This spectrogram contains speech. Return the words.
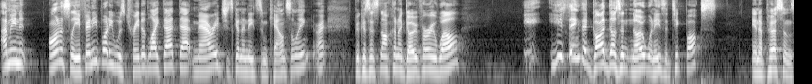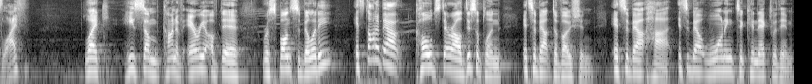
I mean, honestly, if anybody was treated like that, that marriage is going to need some counseling, right? Because it's not going to go very well. You think that God doesn't know when He's a tick box in a person's life? Like He's some kind of area of their responsibility? It's not about cold, sterile discipline, it's about devotion. It's about heart. It's about wanting to connect with Him.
